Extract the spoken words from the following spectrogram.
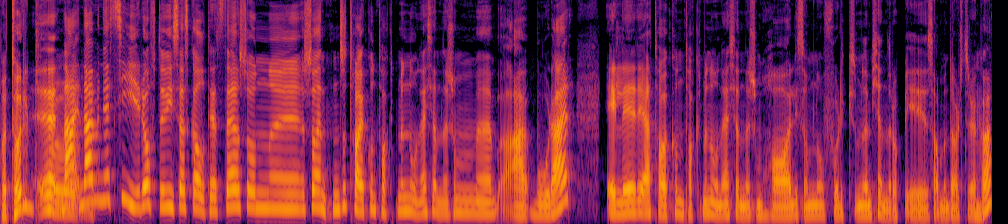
på et torg? Eh, Og- nei, nei, men jeg sier det ofte hvis jeg skal til et sted. Sånn, så enten så tar jeg kontakt med noen jeg kjenner som er, bor der. Eller jeg tar kontakt med noen jeg kjenner som har liksom, noen folk som de kjenner opp i samme dalstrøka.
